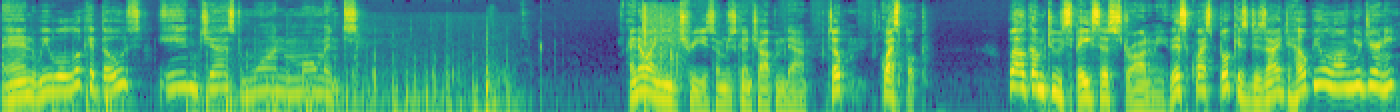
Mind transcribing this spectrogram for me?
And we will look at those in just one moment. I know I need trees, so I'm just going to chop them down. So, quest book. Welcome to Space Astronomy. This quest book is designed to help you along your journey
